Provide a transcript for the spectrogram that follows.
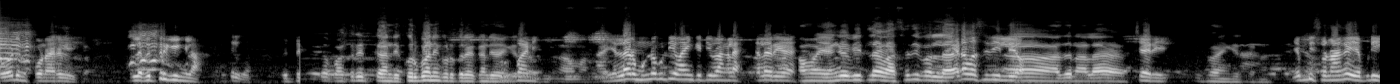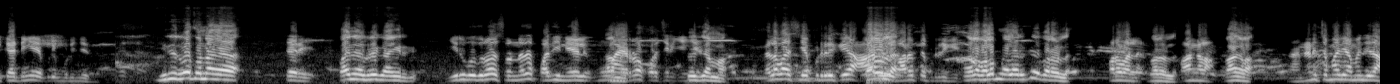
ஜோடி முப்பதாயிரம் விற்கும் இல்ல வித்துருக்கீங்களா? வித்துருக்கோம். பக்ரீத்காண்டி குர்பானி. குர்பானிக்கு. ஆமா. எல்லாரும் முன்னக்கூட்டியே வாங்கி கட்டிடுவாங்களே சிலர். ஆமா எங்க வீட்ல வசதி பண்ணல. இட வசதி இல்லையோ? அதனால சரி. இப்ப வாங்கியிருக்கேன். எப்படி சொன்னாங்க எப்படி கேட்டீங்க எப்படி முடிஞ்சது? இருபது ரூபா சொன்னாங்க. சரி. பதினேழு ரூபாய்க்கு வாங்கியிருக்கு. இருபது ரூபா சொன்னதை பதினேழு மூவாயிரம் ரூபா குறைச்சிருக்கீங்க. ஆமா. விலைவாசி எப்படி இருக்கு? பரவாயில்ல. வரத்து எப்படி இருக்கு? நல்லா வளர்ப்பு நல்லா இருக்கு பரவாயில்ல. பரவாயில்ல. பரவாயில்ல. வாங்கலாம். வாங்கலாம். நான் நினைச்ச மாதிரி அமைஞ்சுதா?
